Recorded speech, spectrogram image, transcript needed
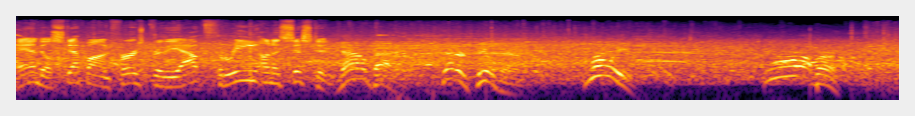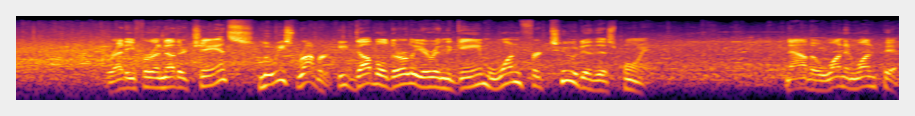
And he'll step on first for the out, three unassisted. Now batting, center fielder, Luis Robert. Ready for another chance? Luis Robert. He doubled earlier in the game, one for two to this point. Now the one and one pitch.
